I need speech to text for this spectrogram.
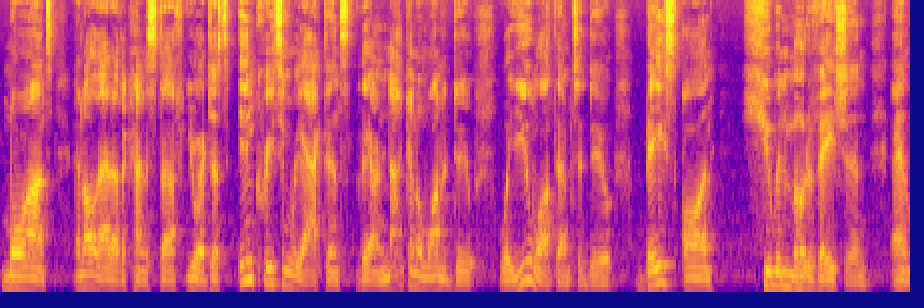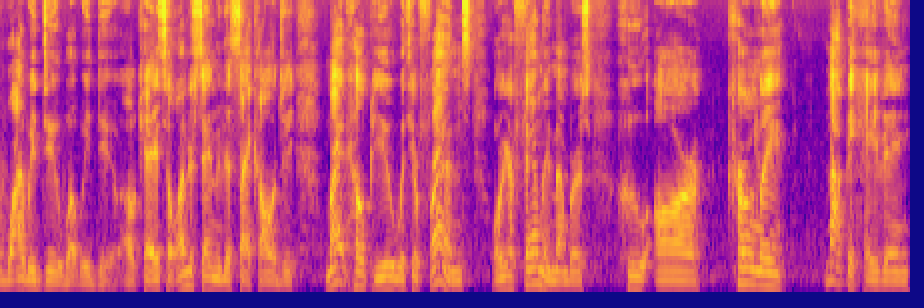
morons, and all that other kind of stuff, you are just increasing reactance. They are not gonna wanna do what you want them to do based on human motivation and why we do what we do, okay? So understanding this psychology might help you with your friends or your family members who are currently not behaving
